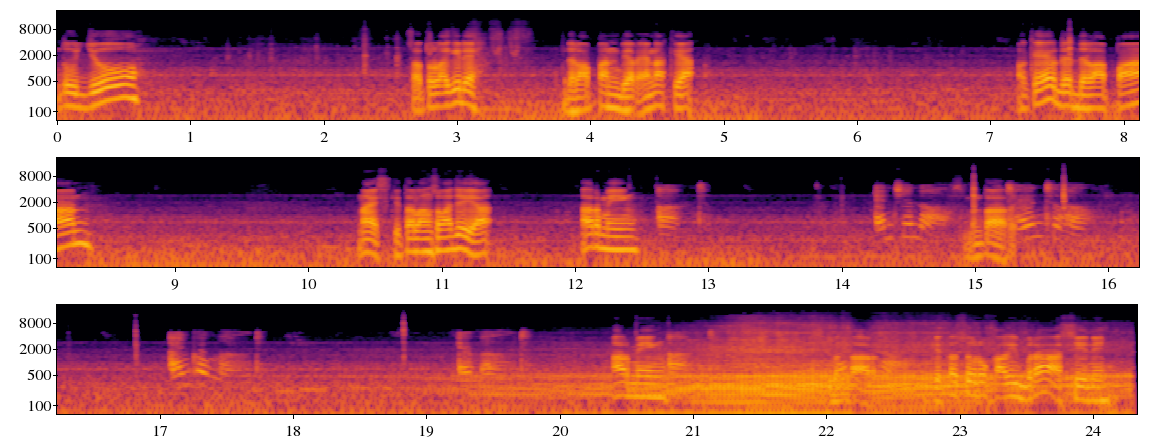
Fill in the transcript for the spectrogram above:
7. Satu lagi deh. 8 biar enak ya. Oke, udah 8. Nice, kita langsung aja ya. Arming. Sebentar. Arming. On. Bentar. Kita suruh kalibrasi nih.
